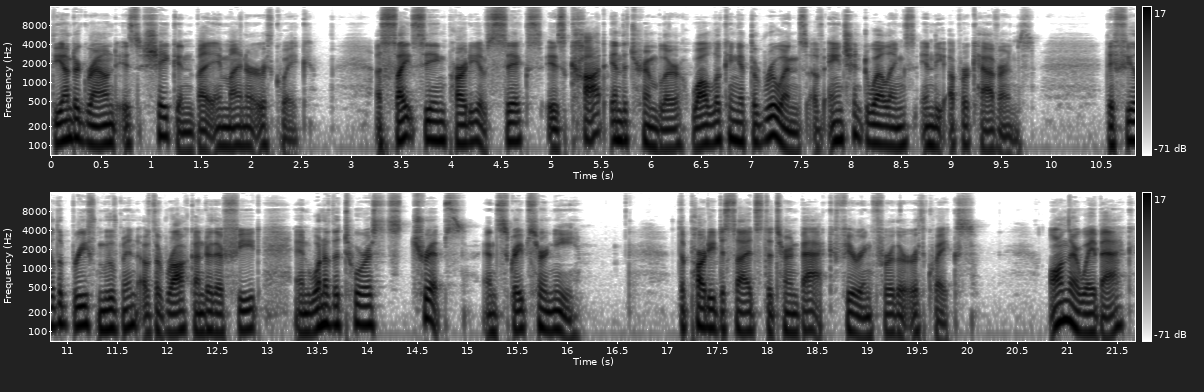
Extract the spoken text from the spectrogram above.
the underground is shaken by a minor earthquake. A sightseeing party of six is caught in the trembler while looking at the ruins of ancient dwellings in the upper caverns. They feel the brief movement of the rock under their feet, and one of the tourists trips and scrapes her knee. The party decides to turn back, fearing further earthquakes. On their way back,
